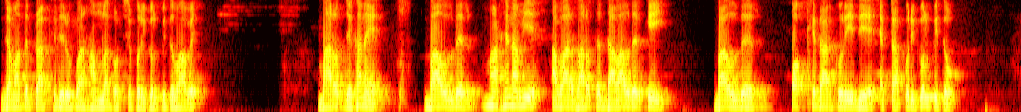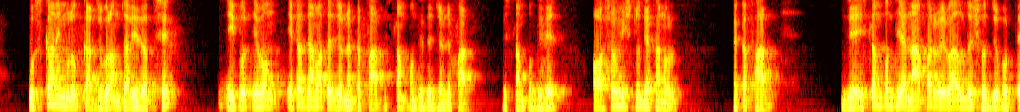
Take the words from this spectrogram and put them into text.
জামাতের প্রার্থীদের উপর হামলা করছে পরিকল্পিতভাবে ভারত যেখানে বাউলদের মাঠে নামিয়ে, আবার ভারতের দালালদেরকেই বাউলদের পক্ষে দাঁড় করিয়ে দিয়ে একটা পরিকল্পিত উস্কানিমূলক কার্যক্রম চালিয়ে যাচ্ছে। এই এবং এটা জামাতের জন্য একটা ফাঁদ, ইসলামপন্থীদের জন্য ফাঁদ। ইসলামপন্থীদের অসহিষ্ণু দেখানোর একটা ফাঁদ। যে ইসলামপন্থীরা না পারবে বাউলদের সহ্য করতে,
